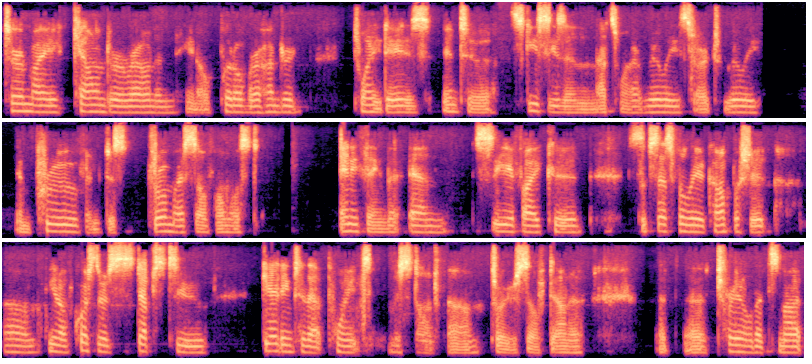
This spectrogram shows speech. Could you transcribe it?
turn my calendar around and, you know, put over 120 days into ski season. That's when I really started to really improve and just throw myself almost anything that, and see if I could successfully accomplish it. Um, you know, of course, there's steps to getting to that point. Just don't um, throw yourself down a, a, a trail that's not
